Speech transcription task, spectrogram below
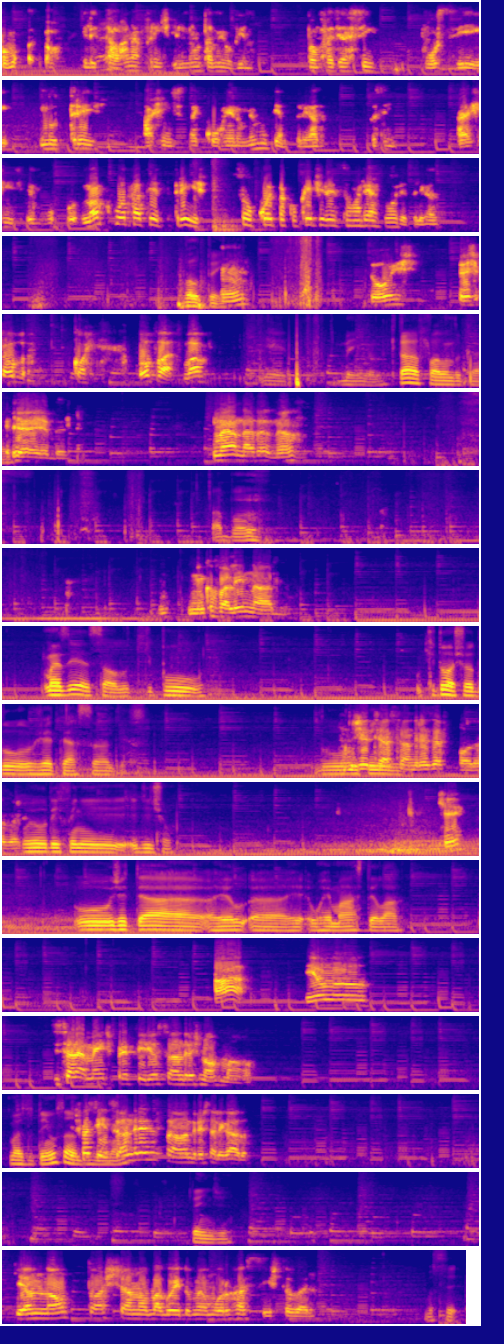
Vamos. ó, ele tá lá na frente, ele não tá me ouvindo. Vamos fazer assim. Você, no 3, a gente sai correndo ao mesmo tempo, tá ligado? Assim, a gente. Eu, vou- na hora que eu botar T3, só corre pra qualquer direção aleatória, tá ligado? Voltei. Um, dois, três. Opa, corre. Opa, vamos. E bem, mano? O que tava falando, cara? E aí, Dani? Não, nada não. Tá bom. Nunca falei nada. Mas e aí, Saulo? Tipo. O que tu achou do GTA Sanders? Do O GTA Define, San Andreas é foda, velho. o Define Edition. Que? O GTA. o remaster lá. Ah, eu. Sinceramente, preferi o San Andreas normal. Mas tu tem o Sanders. Tipo assim, né? San Andreas e San Andreas, tá ligado? Entendi. Eu não tô achando o bagulho do meu muro racista, velho. Você.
